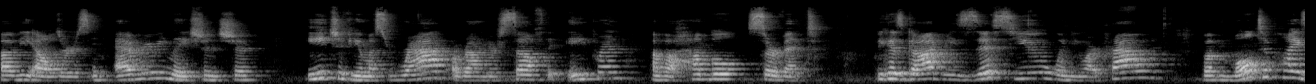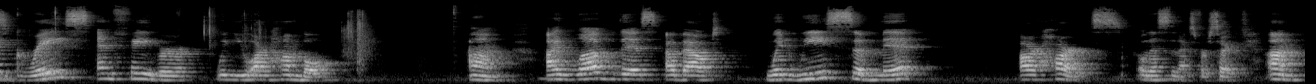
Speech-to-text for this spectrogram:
of the elders in every relationship, each of you must wrap around yourself the apron of a humble servant. Because God resists you when you are proud, but multiplies grace and favor when you are humble. Um, I love this about when we submit our hearts. Oh, that's the next verse. Sorry. Um,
